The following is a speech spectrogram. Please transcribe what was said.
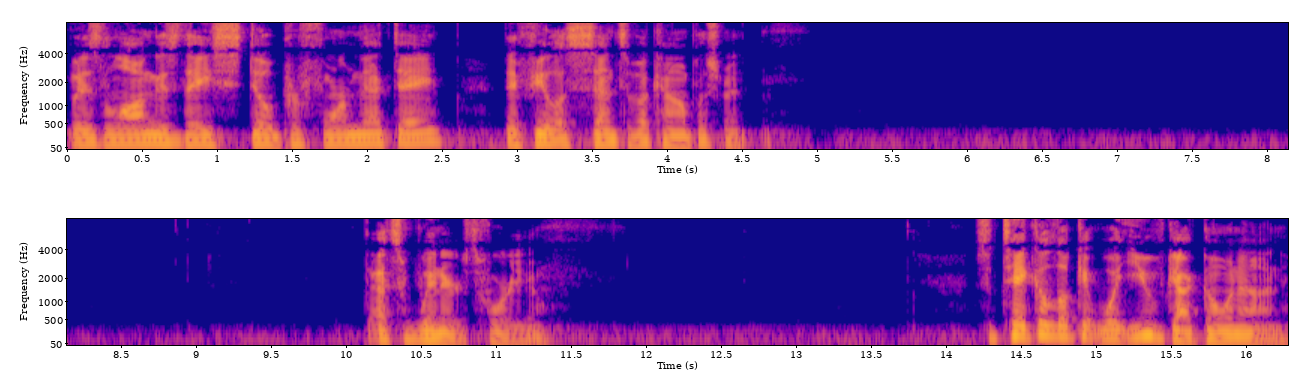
But as long as they still perform that day, they feel a sense of accomplishment. That's winners for you. So take a look at what you've got going on.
